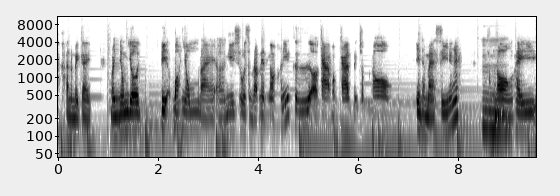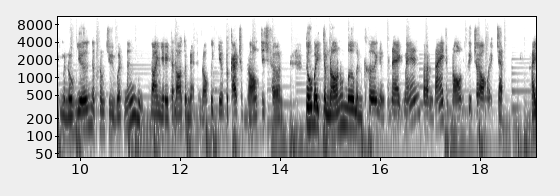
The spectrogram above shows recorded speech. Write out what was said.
academic ហើយបើខ្ញុំយកពាក្យរបស់ខ្ញុំដែលងាយស្រួលសម្រាប់អ្នកទាំងអស់គ្នាគឺការបង្កើតនឹងចំណង intimacy ហ្នឹងណា ចំណងហើយមនុស្សយើងនៅក្នុងជីវិតហ្នឹងដល់និយាយទៅដល់ទំនាក់ទំនងគឺយើងបង្កើតចំណងជាច្រើនទោះបីចំណងនោះមើលមិនឃើញនឹងភ្នែកមែនប៉ុន្តែចំណងគឺចងឲ្យចិត្តហើយ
